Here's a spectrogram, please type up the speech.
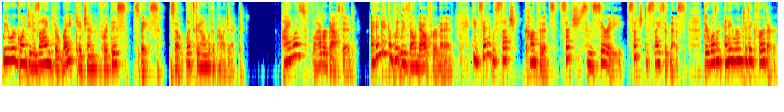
We were going to design the right kitchen for this space. So let's get on with the project. I was flabbergasted. I think I completely zoned out for a minute. He'd said it with such confidence, such sincerity, such decisiveness. There wasn't any room to dig further.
